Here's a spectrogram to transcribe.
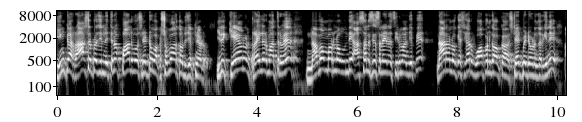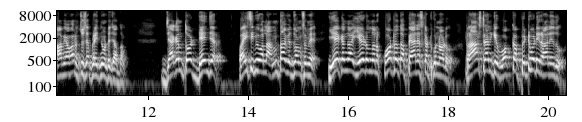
ఇంకా రాష్ట్ర ప్రజలు నెత్తిన పాలు పోసినట్టు ఒక శుభవార్త చెప్పినాడు. ఇది కేవలం ట్రైలర్ మాత్రమే నవంబర్లో ఉంది అసలు సిసలైన సినిమా అని చెప్పి నారా లోకేష్ గారు ఓపెన్గా ఒక స్టేట్మెంట్ ఇవ్వడం జరిగింది. ఆ వ్యవహారం చూసే ప్రయత్నం ఉంటే చేద్దాం. జగన్తో డేంజర్ వైసీపీ వల్ల అంతా విధ్వంసమే. ఏకంగా ఏడు వందల కోట్లతో ప్యాలెస్ కట్టుకున్నాడు. రాష్ట్రానికి ఒక్క పెట్టుబడి రాలేదు.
